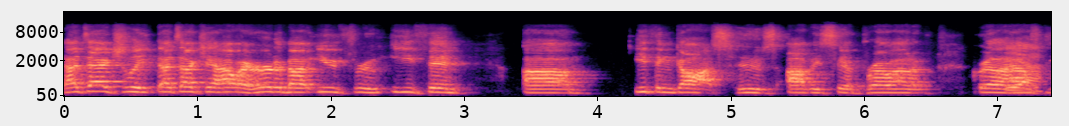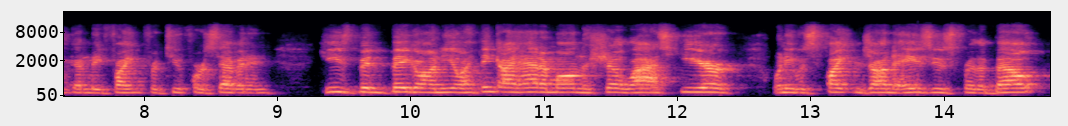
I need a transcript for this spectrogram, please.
that's actually that's actually how I heard about you through Ethan, um, Ethan Goss, who's obviously a pro out of Gorilla House. He's going to be fighting for two four seven, and he's been big on you. I think I had him on the show last year when he was fighting John DeJesus for the belt,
